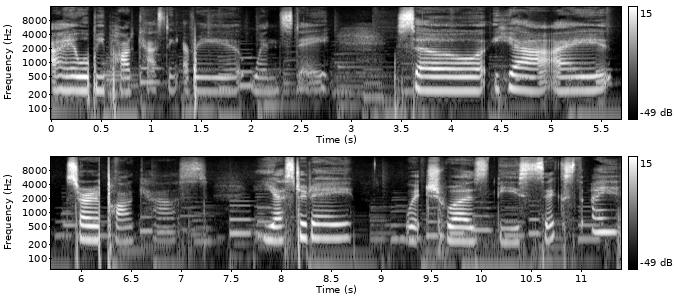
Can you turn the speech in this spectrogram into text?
I will be podcasting every Wednesday. So, yeah, I started a podcast yesterday, which was the 6th, I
